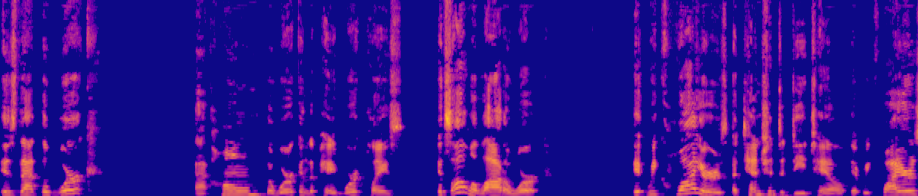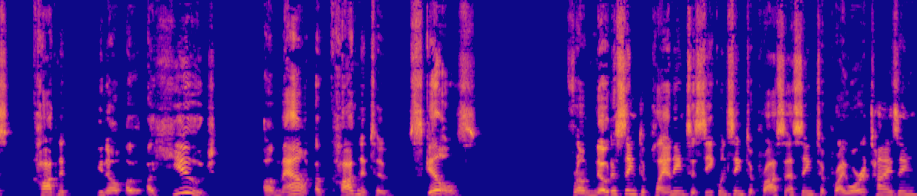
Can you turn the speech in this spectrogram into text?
is that the work at home, the work in the paid workplace, it's all a lot of work. It requires attention to detail. It requires cognitive you know, a, a huge amount of cognitive skills from noticing to planning to sequencing to processing to prioritizing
